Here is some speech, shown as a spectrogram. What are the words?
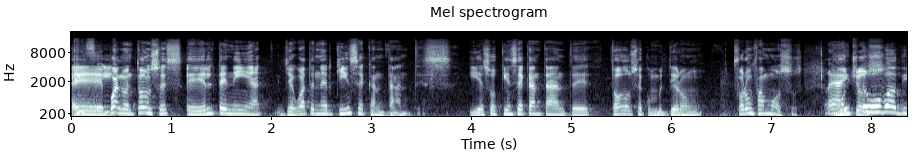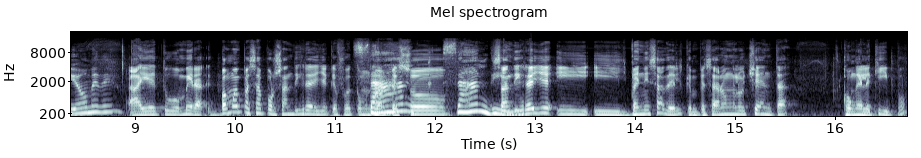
Eh, Sí. Bueno, entonces eh, él tenía, llegó a tener 15 cantantes y esos 15 cantantes todos se convirtieron, fueron famosos. Ahí Muchos, tuvo Diómedes. Ahí estuvo, mira, vamos a empezar por Sandy Reyes, que fue cuando San- empezó Sandy. Reyes y, y Benny Isabel, que empezaron en el 80 con el equipo.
